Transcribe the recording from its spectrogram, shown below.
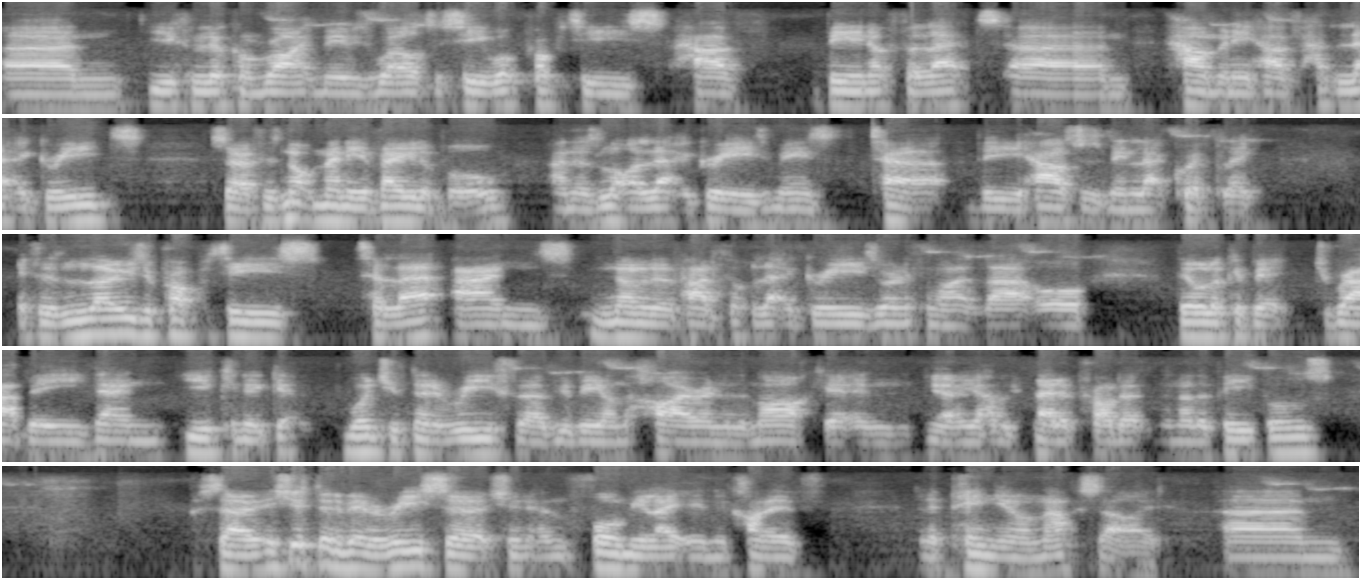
Um, you can look on Rightmove as well to see what properties have been up for let, um, how many have let agreed. So if there's not many available, and there's a lot of let agrees, it means the house has been let quickly. If there's loads of properties to let and none of them have had let agrees or anything like that, or they all look a bit drabby, then you can get once you've done a refurb, you'll be on the higher end of the market, and you know you have a better product than other people's. So it's just doing a bit of research and, and formulating a kind of an opinion on that side. Um,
